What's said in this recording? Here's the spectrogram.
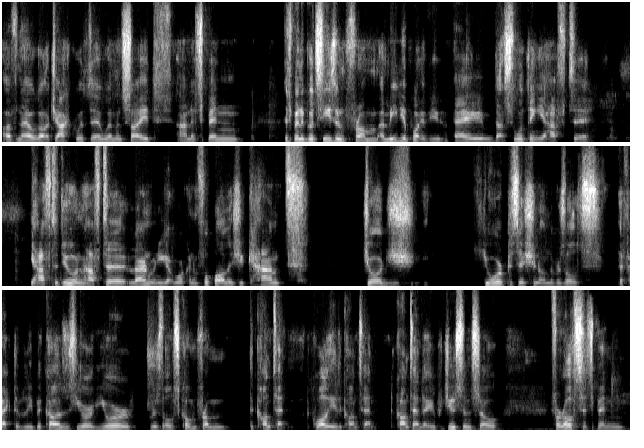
I've now got Jack with the women's side, and it's been it's been a good season from a media point of view. Um, that's the one thing you have to you have to do and have to learn when you get working in football is you can't judge your position on the results effectively because your your results come from the content, the quality of the content, the content that you're producing. So for us, it's been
